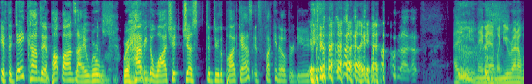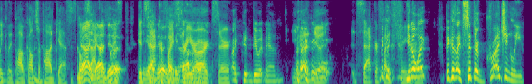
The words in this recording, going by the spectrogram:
if the day comes and Pop Bonsai, we're we're having to watch it just to do the podcast. It's fucking over, dude. yeah. I, hey man, when you run a weekly pop culture podcast, it's called Yeah, you gotta do sacrifice. it. It's You gotta it. Sacrifice for your topical. art, sir. I couldn't do it, man. You gotta do it. It's sacrifice Because, for your you know art. what? Because I'd sit there grudgingly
